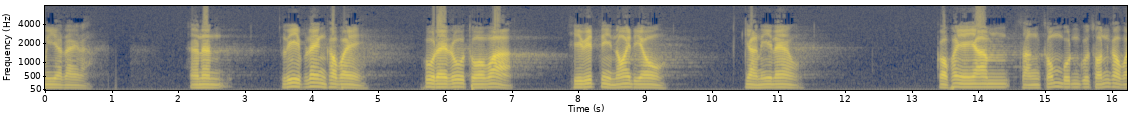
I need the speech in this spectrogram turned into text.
มีอะไรล่ะอันนั้นรีบเร่งเข้าไป ผู้ใดรู้ตัวว่าชีวิตนี่น้อยเดียว อย่างนี้แล้ว ก็พยายามสั่งสมบุญกุศลเข้าไป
